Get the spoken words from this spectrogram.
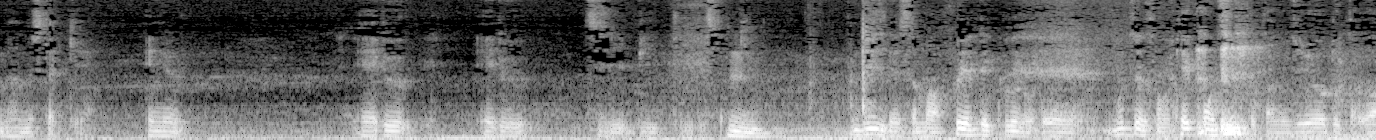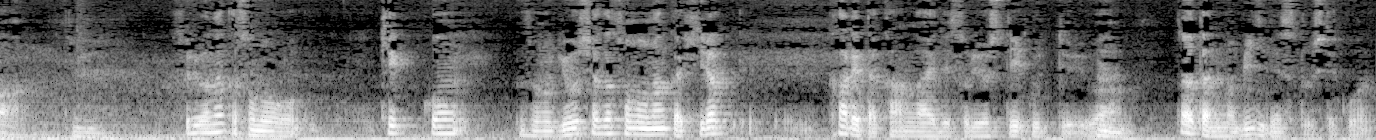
何でしたっけ ?N、L、LGBT でしたっけ、うん。ビジネスはまあ増えてくるので、もちろんその結婚式とかの需要とかは、それはなんかその、結婚、その業者がそのなんか開かれた考えでそれをしていくっていうよりは、ただ単にまあビジネスとしてこう、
